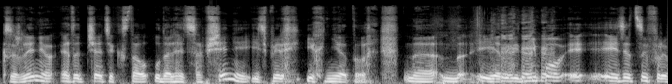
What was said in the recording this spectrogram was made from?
К сожалению, этот чатик стал удалять сообщения, и теперь их нету. И э, эти цифры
